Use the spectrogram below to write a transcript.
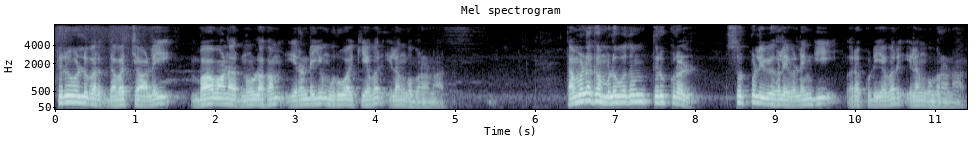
திருவள்ளுவர் தவச்சாலை பாவாணர் நூலகம் இரண்டையும் உருவாக்கியவர் இளங்குமரனார். தமிழகம் முழுவதும் திருக்குறள் சொற்பொழிவுகளை வழங்கி வரக்கூடியவர் இளங்குமரனார்.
